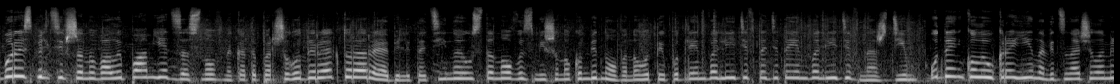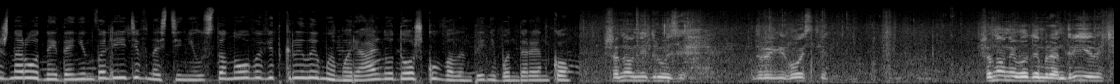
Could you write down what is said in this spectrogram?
Бориспільці вшанували пам'ять засновника та першого директора реабілітаційної установи змішано комбінованого типу для інвалідів та дітей-інвалідів «Наш дім». У день, коли Україна відзначила Міжнародний день інвалідів, на стіні установи відкрили меморіальну дошку Валентині Бондаренко. Шановні друзі, дорогі гості, шановний Володимир Андрійович,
